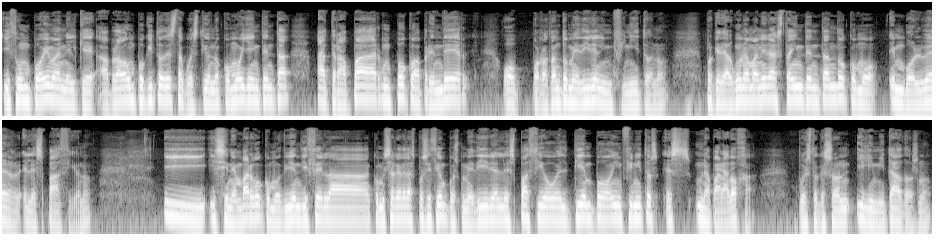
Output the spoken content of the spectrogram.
hizo un poema en el que hablaba un poquito de esta cuestión, ¿no? Cómo ella intenta atrapar un poco, aprender o por lo tanto medir el infinito, ¿no? Porque de alguna manera está intentando como envolver el espacio, ¿no? Y, sin embargo, como bien dice la comisaria de la exposición, pues medir el espacio o el tiempo infinitos es una paradoja, puesto que son ilimitados, ¿no?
